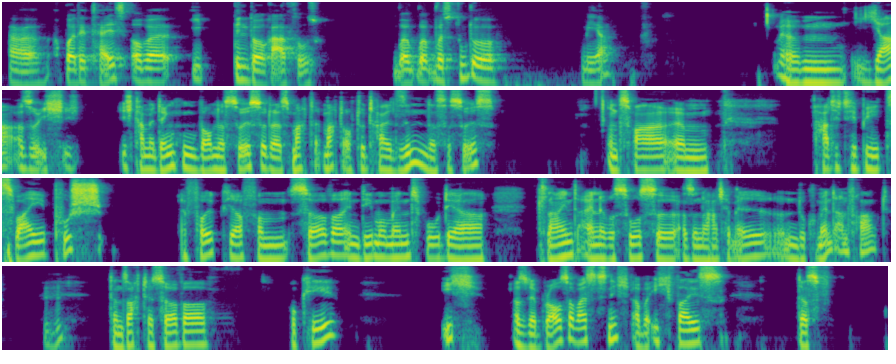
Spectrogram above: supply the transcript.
äh, ein paar Details, aber ich bin da ratlos. Was du da mehr? Ähm, ja, also ich, ich, ich kann mir denken, warum das so ist, oder es macht, macht auch total Sinn, dass das so ist. Und zwar ähm, HTTP 2 Push erfolgt ja vom Server in dem Moment, wo der Client eine Ressource, also eine HTML, ein Dokument anfragt. Mhm. Dann sagt der Server, okay, ich, also der Browser weiß es nicht, aber ich weiß, dass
